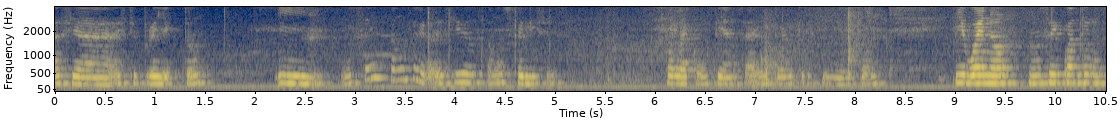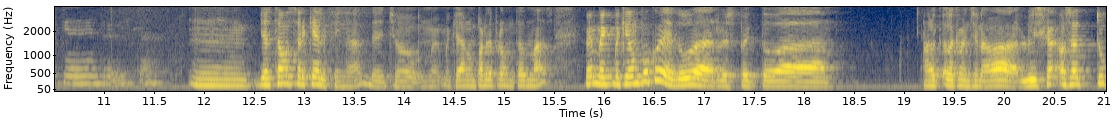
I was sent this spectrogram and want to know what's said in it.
hacia este proyecto y no sé, estamos agradecidos, estamos felices por la confianza y por el crecimiento. Y bueno, no sé cuánto nos queda de entrevista. Mm, ya estamos cerca del final, de hecho me, quedan un par de preguntas más. Me, me, me queda un poco de duda respecto a, a, lo, que mencionaba Luis. O sea, ¿tú,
